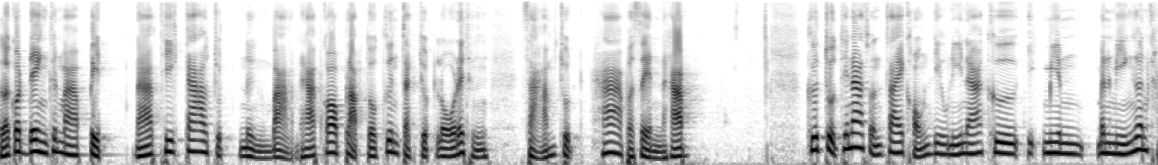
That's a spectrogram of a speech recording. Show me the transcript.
แล้วก็เด้งขึ้นมาปิดนะครับที่ 9.1 บาทนะครับ ก็ปรับตัวขึ้นจากจุดโลได้ถึง 3.5%นะครับ คือจุดที่น่าสนใจของดีลนี้นะ คือมีมันมีเงื่อนไข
